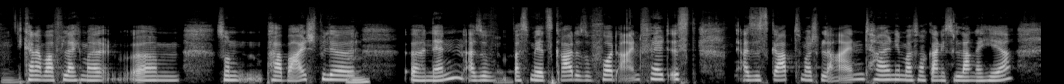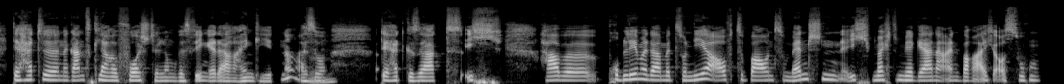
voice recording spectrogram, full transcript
Mhm. Ich kann aber vielleicht mal ähm, so ein paar Beispiele mhm äh, nennen. Also ja. was mir jetzt gerade sofort einfällt ist, also es gab zum Beispiel einen Teilnehmer, ist noch gar nicht so lange her, der hatte eine ganz klare Vorstellung, weswegen er da reingeht. Ne? Also mhm. der hat gesagt, ich habe Probleme damit, so Nähe aufzubauen zu Menschen. Ich möchte mir gerne einen Bereich aussuchen,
